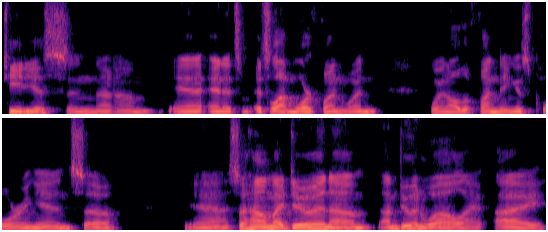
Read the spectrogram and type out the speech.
tedious, and um, and and it's it's a lot more fun when when all the funding is pouring in. So yeah. So how am I doing? Um, I'm doing well. I I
